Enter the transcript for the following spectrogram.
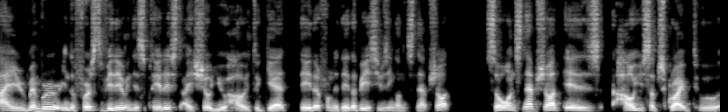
I remember in the first video in this playlist, I showed you how to get data from the database using on Snapshot. So on Snapshot is how you subscribe to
